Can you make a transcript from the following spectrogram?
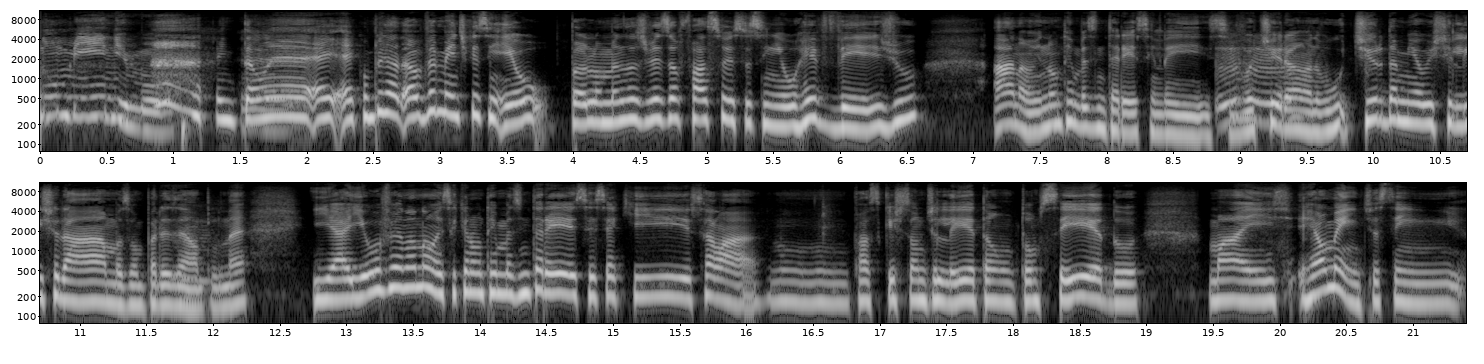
No mínimo. então é. É, é complicado. Obviamente que, assim, eu, pelo menos às vezes eu faço isso, assim, eu revejo. Ah, não, eu não tenho mais interesse em ler isso. Vou Uhum. tirando. vou- Tiro da minha wishlist da Amazon, por exemplo, né? E aí eu vou vendo, ah, não, esse aqui não tem mais interesse, esse aqui, sei lá, não, não faço questão de ler tão, tão cedo. Mas, realmente, assim,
